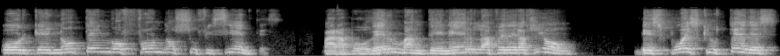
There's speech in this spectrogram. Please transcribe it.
porque no tengo fondos suficientes para poder mantener la federación después que ustedes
